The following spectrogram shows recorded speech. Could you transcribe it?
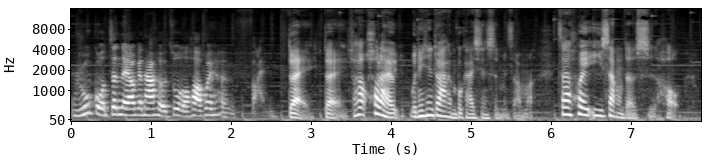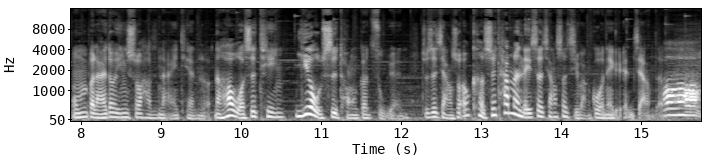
如果真的要跟他合作的话，会很烦。对对，然后后来我那天对他很不开心，什么你知道吗？在会议上的时候。我们本来都已经说好是哪一天了，然后我是听又是同个组员，就是讲说哦，可是他们镭射枪射击完过那个人讲的哦，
